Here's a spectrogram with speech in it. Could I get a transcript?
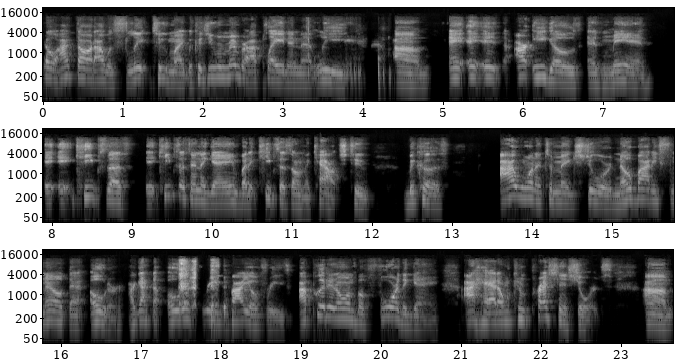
yo, I thought I was slick too, Mike, because you remember I played in that league. Um, and it, it, our egos as men, it, it keeps us, it keeps us in the game, but it keeps us on the couch too, because I wanted to make sure nobody smelled that odor. I got the odor free biofreeze. I put it on before the game. I had on compression shorts. Um,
